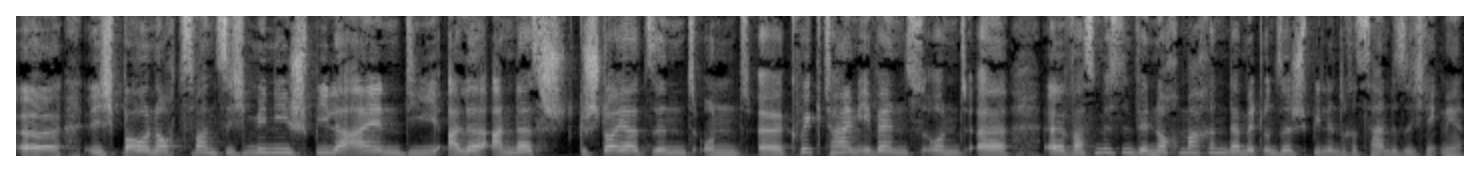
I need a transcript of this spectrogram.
äh, ich baue noch 20 Minispiele ein, die alle anders gesteuert sind und äh, Quicktime-Events und äh, äh, was müssen wir noch machen, damit unser Spiel interessant ist. Ich denke mir,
